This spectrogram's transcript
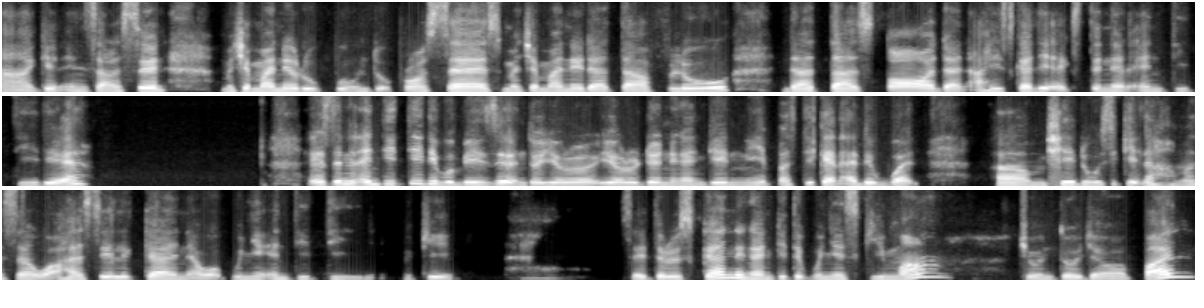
Ha, gain and Saracen, macam mana rupa untuk proses, macam mana data flow, data store dan akhir sekali external entity dia. External entity dia berbeza untuk Eurodon dengan gain ni pastikan ada buat um, shadow sikit lah masa awak hasilkan awak punya entity. Okay. Saya teruskan dengan kita punya skema contoh jawapan.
